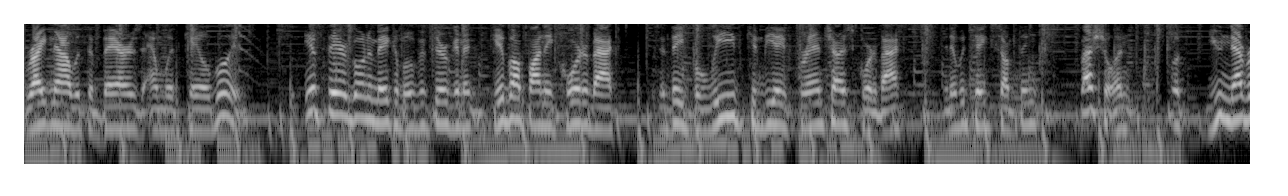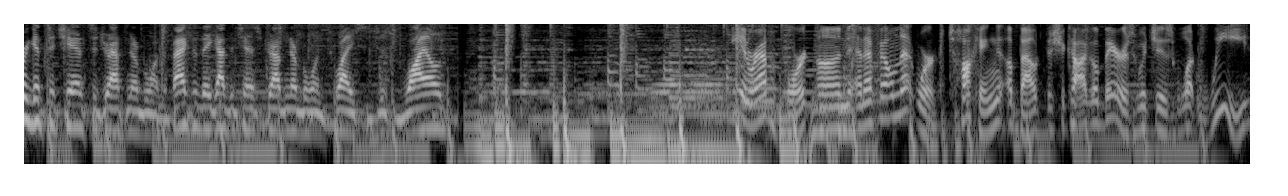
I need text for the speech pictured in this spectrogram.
right now with the Bears and with Caleb Williams. If they're going to make a move, if they're going to give up on a quarterback that they believe can be a franchise quarterback, and it would take something special. And look, you never get the chance to draft number one. The fact that they got the chance to draft number one twice is just wild. Ian Rapoport on NFL Network talking about the Chicago Bears, which is what we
